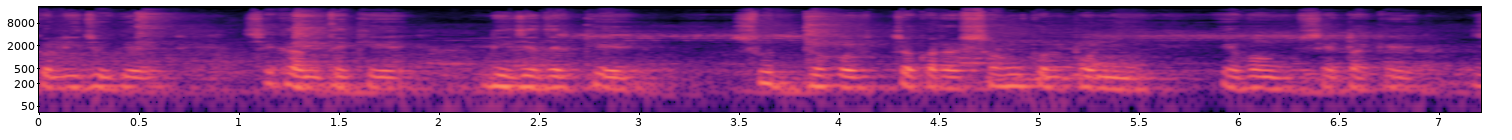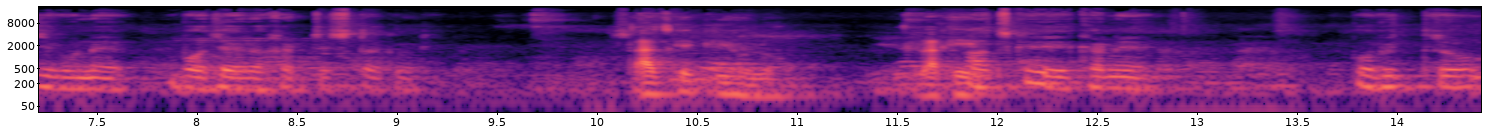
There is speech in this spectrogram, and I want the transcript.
কলিযুগে, সেখান থেকে নিজেদেরকে শুদ্ধ, পবিত্র করার সংকল্প নিই এবং সেটাকে জীবনে বজায় রাখার চেষ্টা করি। আজকে কি হলো? আজকে এখানে পবিত্র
